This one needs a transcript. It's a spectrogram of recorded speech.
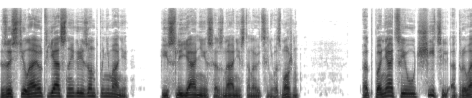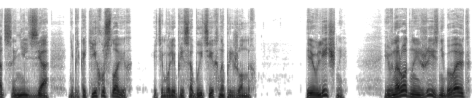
застилают ясный горизонт понимания, и слияние сознаний становится невозможным. От понятия «учитель» отрываться нельзя ни при каких условиях, и тем более при событиях напряженных. И в личной, и в народной жизни бывают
